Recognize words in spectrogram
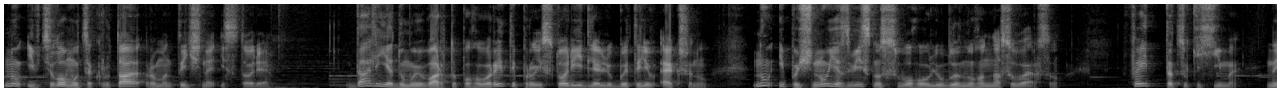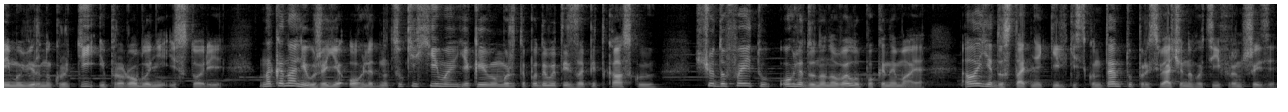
Ну і в цілому це крута романтична історія. Далі, я думаю, варто поговорити про історії для любителів екшену. Ну і почну я, звісно, з свого улюбленого Насуверсу. Фейт та Цукіхіме неймовірно круті і пророблені історії. На каналі вже є огляд на Цукіхіме, який ви можете подивитись за підказкою. Щодо фейту, огляду на новелу поки немає, але є достатня кількість контенту, присвяченого цій франшизі.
